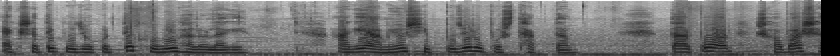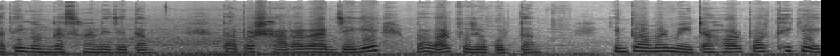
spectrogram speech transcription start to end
একসাথে পুজো করতে খুবই ভালো লাগে। আগে আমিও শিব পুজোর উপোস থাকতাম। তারপর সবার সাথেই গঙ্গা স্নানে যেতাম। তারপর সারা রাত জেগে বাবার পুজো করতাম। কিন্তু আমার মেয়েটা হওয়ার পর থেকে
